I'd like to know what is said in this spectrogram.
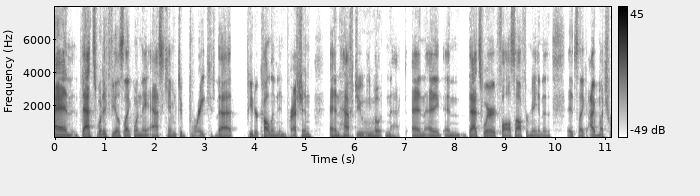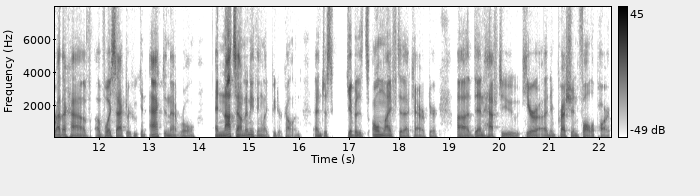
And that's what it feels like when they ask him to break that Peter Cullen impression and have to Mm. emote and act. And, and and that's where it falls off for me. And it's like I'd much rather have a voice actor who can act in that role and not sound anything like Peter Cullen and just give it its own life to that character uh, than have to hear an impression fall apart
